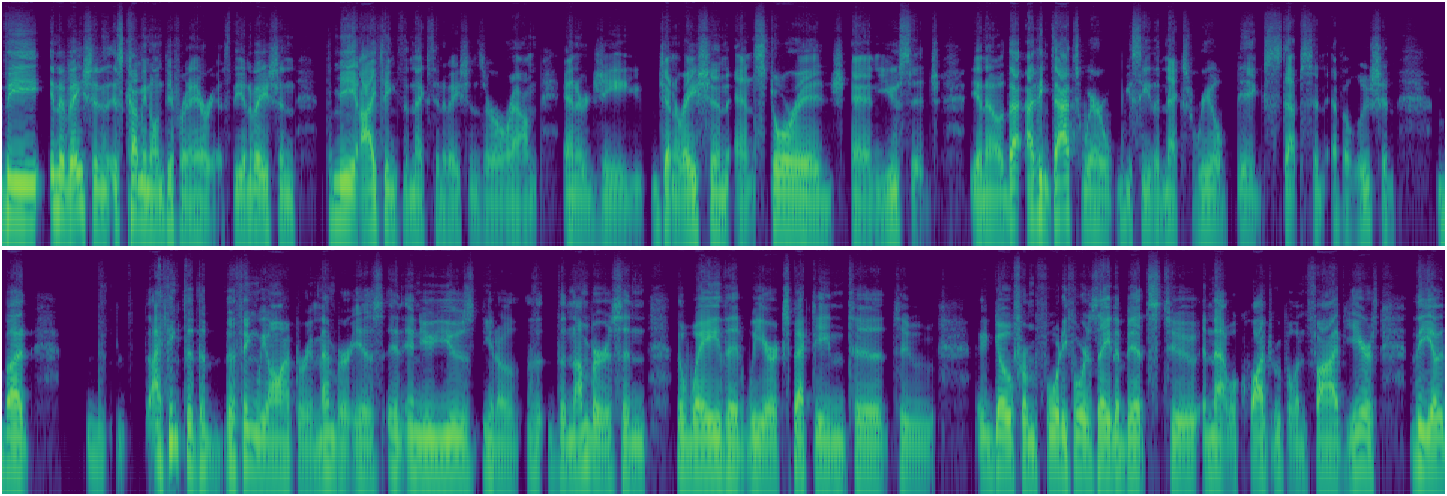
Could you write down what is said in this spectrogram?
the innovation is coming on different areas. The innovation to me, I think the next innovations are around energy generation and storage and usage. You know, that I think that's where we see the next real big steps in evolution. But I think that the the thing we all have to remember is, and, and you use you know the, the numbers and the way that we are expecting to to go from 44 zettabits to and that will quadruple in five years the uh,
